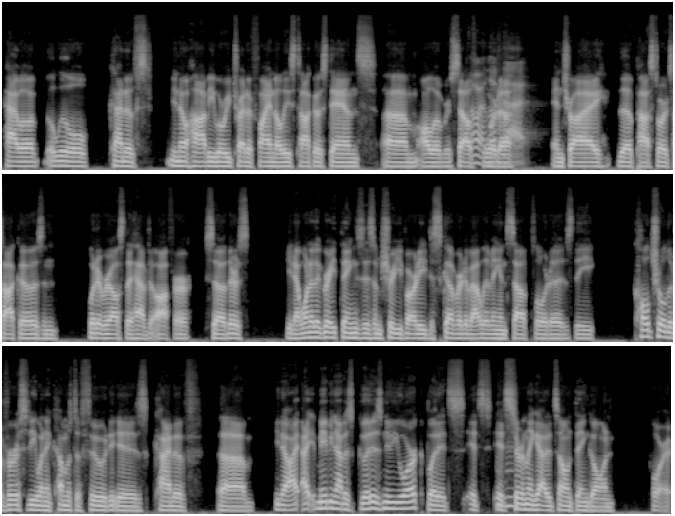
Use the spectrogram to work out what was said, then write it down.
have a, a little kind of you know hobby where we try to find all these taco stands um, all over South Oh, Florida and try the pastor tacos and whatever else they have to offer. So there's, you know, one of the great things is I'm sure you've already discovered about living in South Florida is the cultural diversity when it comes to food is kind of, um, you know, I, I maybe not as good as New York, but it's it's it's Mhm. certainly got its own thing going for it.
